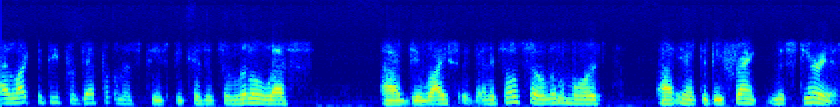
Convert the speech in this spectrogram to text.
I, like the deep forgetfulness piece because it's a little less uh, derisive, and it's also a little more, uh, you know, to be frank, mysterious.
